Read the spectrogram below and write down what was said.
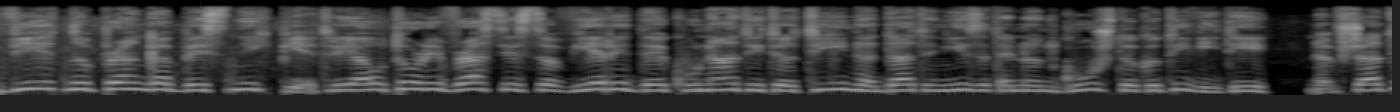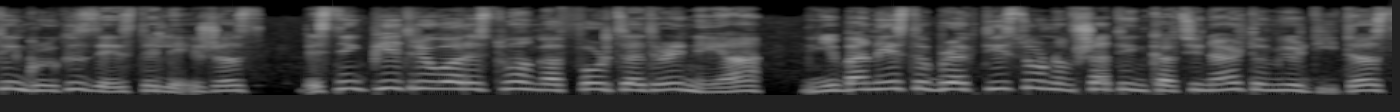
Vihet në pranga Besnik Pjetri, autor i vrasjes së vjerrit dhe kunatit të tij në datën njëzet e nëntë gusht të këtij viti, në fshatin Grykëzezë të Lezhës. Besnik Pjetri u arrestua nga forcat RENEA, në një banesë të braktisur në fshatin Kaçinar të Mirditës,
